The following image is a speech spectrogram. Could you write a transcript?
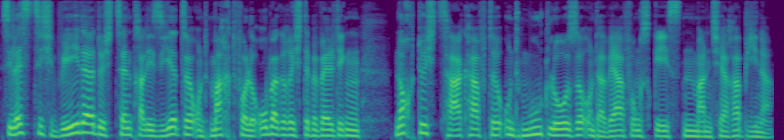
Sie lässt sich weder durch zentralisierte und machtvolle Obergerichte bewältigen, noch durch zaghafte und mutlose Unterwerfungsgesten mancher Rabbiner.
